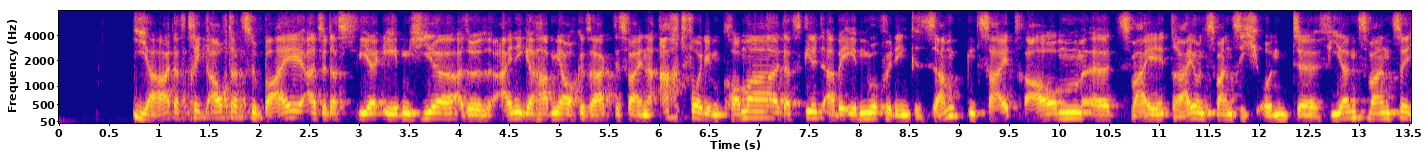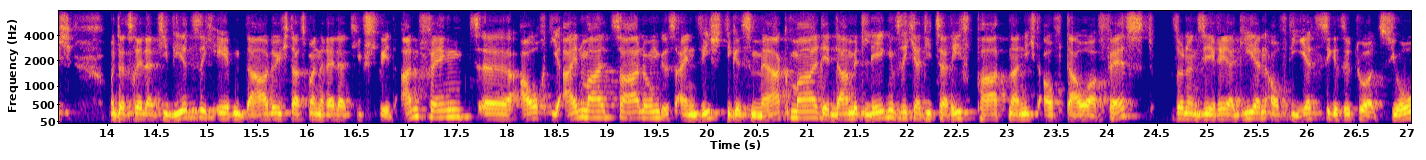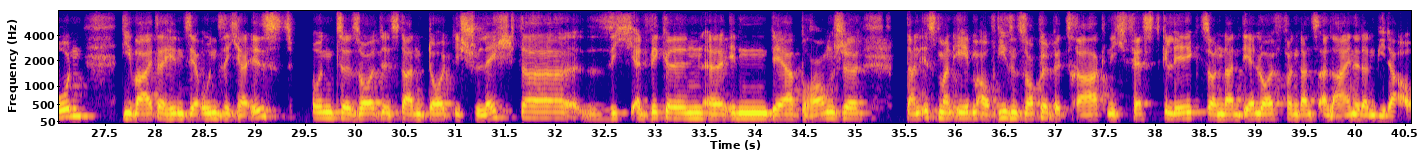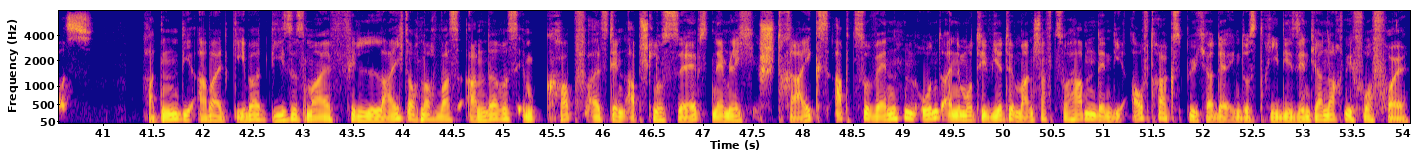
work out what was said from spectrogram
Ja, das trägt auch dazu bei, also dass wir eben hier, also einige haben ja auch gesagt, es war eine Acht vor dem Komma. Das gilt aber eben nur für den gesamten Zeitraum äh, 23 und äh, 24. Und das relativiert sich eben dadurch, dass man relativ spät anfängt. Äh, auch die Einmalzahlung ist ein wichtiges Merkmal, denn damit legen sich ja die Tarifpartner nicht auf Dauer fest sondern sie reagieren auf die jetzige Situation, die weiterhin sehr unsicher ist. Und äh, sollte es dann deutlich schlechter sich entwickeln äh, in der Branche, dann ist man eben auf diesen Sockelbetrag nicht festgelegt, sondern der läuft von ganz alleine dann wieder aus. Hatten die Arbeitgeber dieses Mal vielleicht auch noch was anderes im Kopf als den Abschluss selbst, nämlich Streiks abzuwenden und eine motivierte Mannschaft zu haben? Denn die Auftragsbücher der Industrie, die sind ja nach wie vor voll.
